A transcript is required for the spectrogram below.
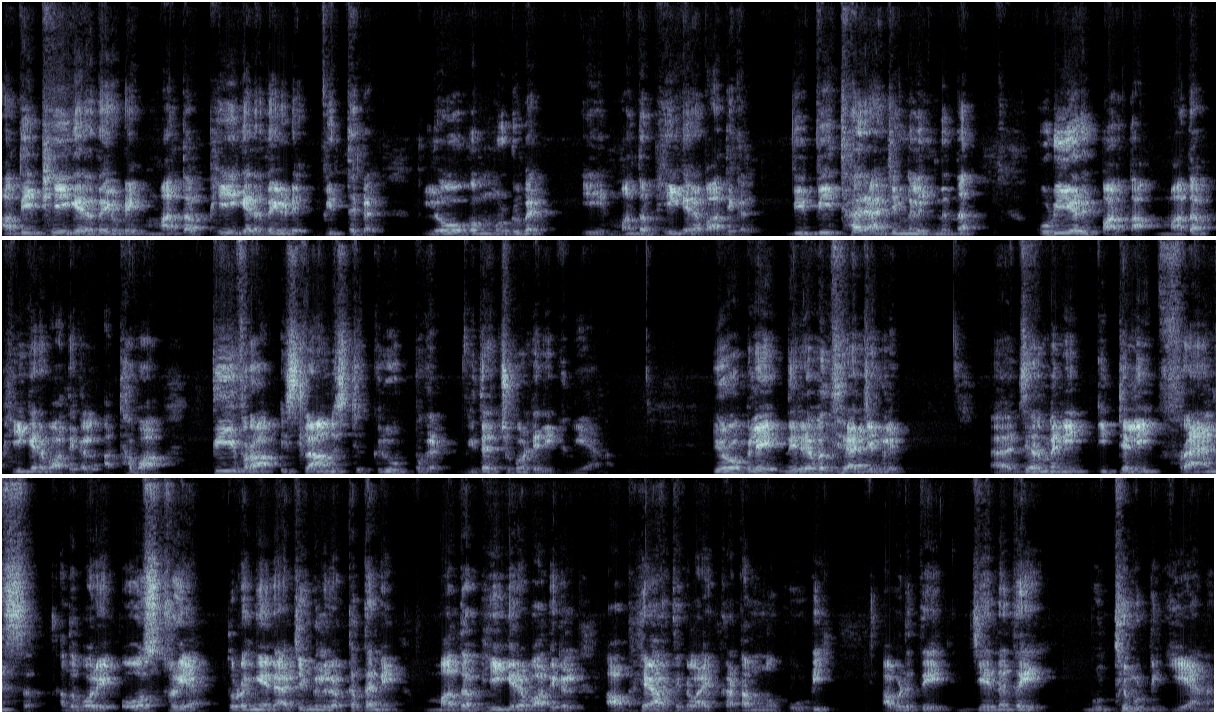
അതിഭീകരതയുടെ മതഭീകരതയുടെ വിത്തുകൾ ലോകം മുഴുവൻ ഈ മതഭീകരവാദികൾ വിവിധ രാജ്യങ്ങളിൽ നിന്ന് കുടിയേറി പാർത്ത മതഭീകരവാദികൾ അഥവാ തീവ്ര ഇസ്ലാമിസ്റ്റ് ഗ്രൂപ്പുകൾ വിതച്ചുകൊണ്ടിരിക്കുകയാണ്. യൂറോപ്പിലെ നിരവധി രാജ്യങ്ങളിൽ ജർമ്മനി ഇറ്റലി ഫ്രാൻസ് അതുപോലെ ഓസ്ട്രിയ തുടങ്ങിയ രാജ്യങ്ങളിലൊക്കെ തന്നെ മതഭീകരവാദികൾ അഭയാർത്ഥികളായി കടന്നുകൂടി അവിടുത്തെ ജനതയെ ബുദ്ധിമുട്ടിക്കുകയാണ്.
